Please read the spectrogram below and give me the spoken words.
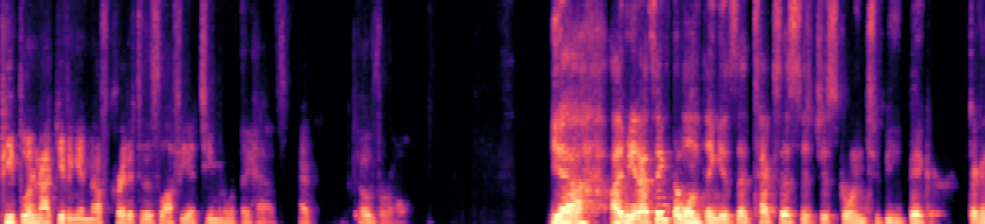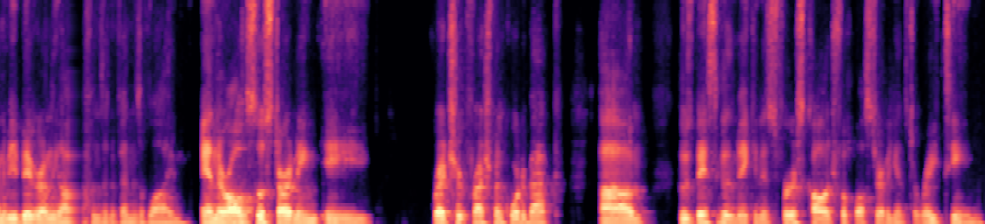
people are not giving enough credit to this Lafayette team and what they have at overall. Yeah, I mean, I think the one thing is that Texas is just going to be bigger. They're going to be bigger on the offensive and defensive line, and they're also starting a redshirt freshman quarterback um, who's basically making his first college football start against a ranked team,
